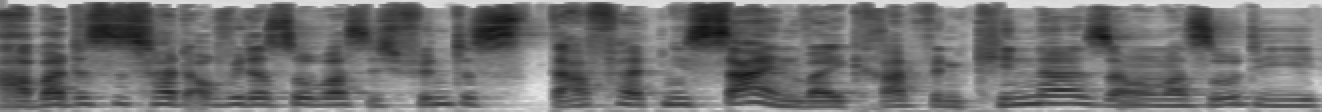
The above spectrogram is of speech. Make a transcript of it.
Aber das ist halt auch wieder so was, ich finde, das darf halt nicht sein, weil gerade wenn Kinder, sagen wir mal so, die,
